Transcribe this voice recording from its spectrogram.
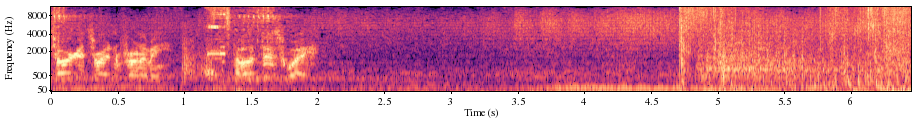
Target's right in front of me. How about this way? Guys, you- Got one here. uh-oh. Uh-oh. Let's go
